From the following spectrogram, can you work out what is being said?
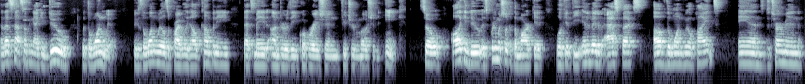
Now, that's not something I can do with the Onewheel because the Onewheel is a privately held company that's made under the corporation Future Motion Inc. So all I can do is pretty much look at the market, look at the innovative aspects of the Onewheel pint, and determine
